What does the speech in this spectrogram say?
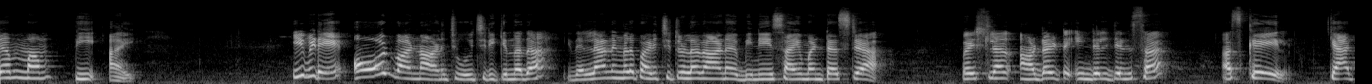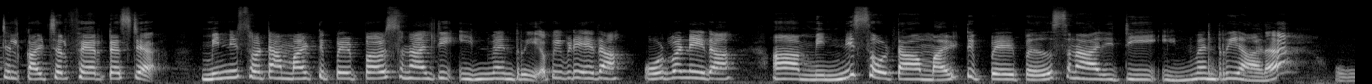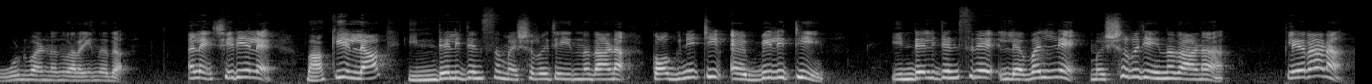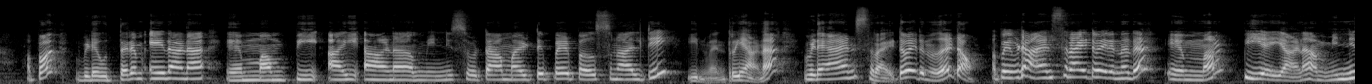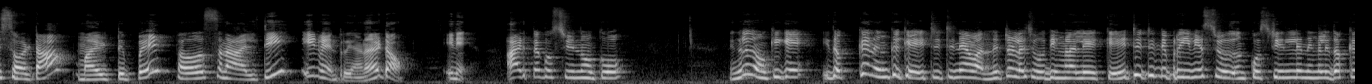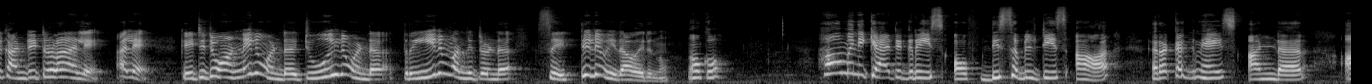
M M P I ഇവിടെ odd one ആണ് ചോദിച്ചിരിക്കുന്നത്. ഇതെല്ലാം നിങ്ങൾ പഠിച്ചിട്ടുള്ളതാണ് Binet Simon test. Wechsler adult intelligence scale Cattell culture fair test Minnesota multiple personality inventory അപ്പോൾ ഇവിടെ ഏതാ? ഓഡ് വൺ ഏതാ? ആ മിന്നിസോട്ട മൾട്ടിപ്പിൾ പേഴ്സണാലിറ്റി ഇൻവെൻട്രി ആണ്. ഓഡ് വൺ എന്ന് പറയുന്നത്. അല്ലേ? ശരിയല്ലേ? ബാക്കിയെല്ലാം ഇന്റലിജൻസ് മെഷർ ചെയ്യുന്നതാണ്. കോഗ്നേറ്റീവ് എബിലിറ്റി ഇന്റലിജൻസിനെ ലെവലിനെ മെഷർ ചെയ്യുന്നതാണ്. ക്ലിയർ ആണ്? അപ്പോൾ ഇവിടെ ഉത്തരം ഏതാണ്? എം എം പി ഐ ആണ്. മിനിസോട്ട മൾട്ടിപ്പിൾ പേഴ്സണാലിറ്റി ഇൻവെൻട്രി ആണ്. ഇവിടെ ആൻസർ ആയിട്ട് വരുന്നത് കേട്ടോ. അപ്പോൾ ഇവിടെ ആൻസർ ആയിട്ട് വരുന്നത് എം എം പി ഐ ആണ്. മിന്നിസോട്ട മൾട്ടിപ്പിൾ പേഴ്സണാലിറ്റി ഇൻവെൻട്രി ആണ് കേട്ടോ. ഇനി അടുത്ത ക്വസ്റ്റ്യൻ നോക്കൂ. നിങ്ങൾ നോക്കിക്കേ ഇതൊക്കെ നിങ്ങൾക്ക് കേറ്റിറ്റിനെ വന്നിട്ടുള്ള ചോദ്യങ്ങളല്ലേ? കേറ്റിറ്റിന്റെ പ്രീവിയസ് ക്വസ്റ്റ്യനിൽ നിങ്ങൾ ഇതൊക്കെ കണ്ടിട്ടുള്ളതല്ലേ? അല്ലേ? കേറ്റിറ്റ് വണ്ണിലും ഉണ്ട് ടൂയിലും ഉണ്ട് ത്രീയിലും വന്നിട്ടുണ്ട്. സെറ്റിലും ഇതാ വരുന്നു. നോക്കൂ. How many categories of disabilities are recognise under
